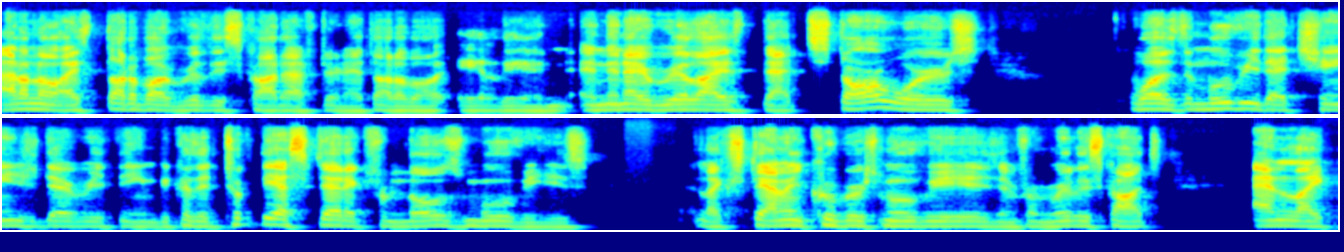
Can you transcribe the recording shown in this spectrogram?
I don't know. I thought about Ridley Scott after, and I thought about Alien, and then I realized that Star Wars was the movie that changed everything because it took the aesthetic from those movies, like Stanley Kubrick's movies and from Ridley Scott's, and like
